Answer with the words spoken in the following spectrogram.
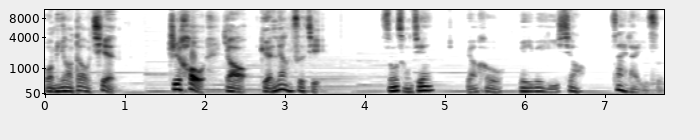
我们要道歉，之后要原谅自己，耸耸肩，然后微微一笑，再来一次。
